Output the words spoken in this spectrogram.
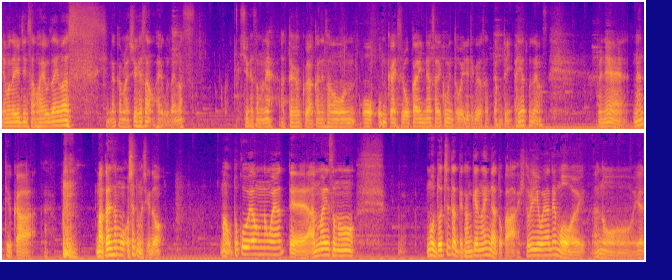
山田友人さんおはようございます。中村修平さんおはようございます。周平さんもねあったかくあかねさんをお迎えするお帰りなさいコメントを入れてくださって本当にありがとうございます。これねなんていうか まああかねさんもおっしゃってましたけどまあ男親女親ってあんまりそのもうどっちだって関係ないんだとか一人親でもあのや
